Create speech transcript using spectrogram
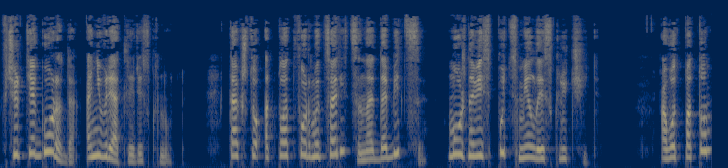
В черте города они вряд ли рискнут. Так что от платформы Царицына добиться можно весь путь смело исключить. А вот потом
